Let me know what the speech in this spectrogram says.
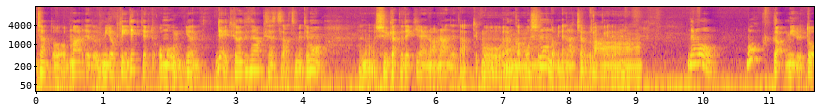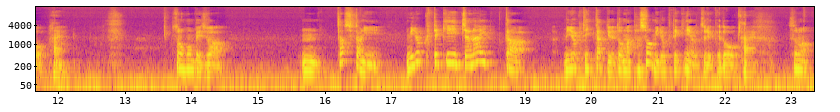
ちゃんと、まあ、ある程度魅力的にできてると思う、うんいやで巨大なアクセス集めてもあの集客できないのはなんでだってこうんうなんか押し問答みたいになっちゃうわけだよね。あでも僕が見るとーはい。そのホームページはうん確かに魅力的じゃないか魅力的かっていうと、まあ、多少魅力的には映るけどはい。その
